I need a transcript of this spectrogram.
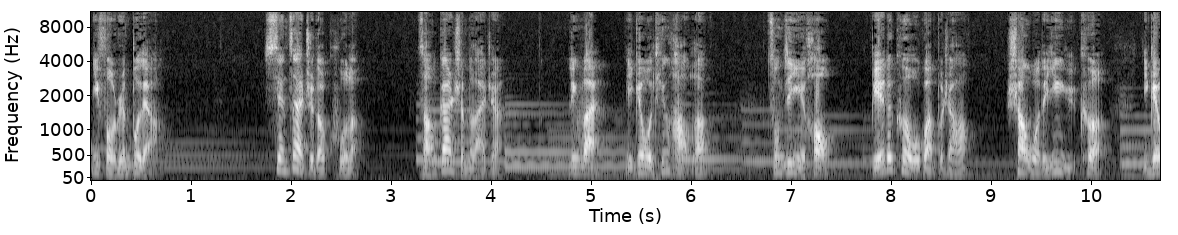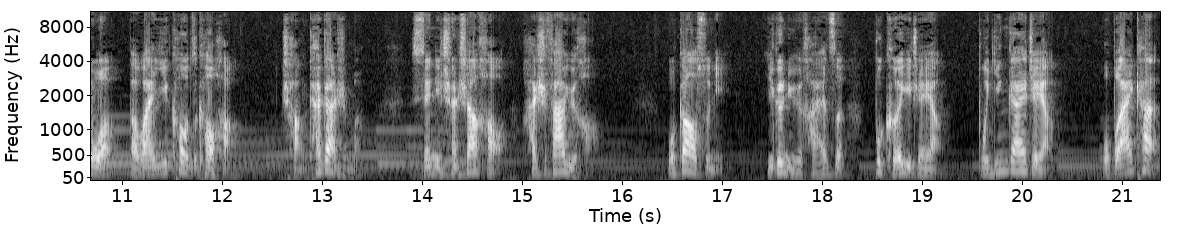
你否认不了。现在知道哭了，早干什么来着？另外，你给我听好了，从今以后，别的课我管不着，上我的英语课，你给我把外衣扣子扣好，敞开干什么？嫌你衬衫好还是发育好？我告诉你，一个女孩子不可以这样。不应该这样，我不爱看。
